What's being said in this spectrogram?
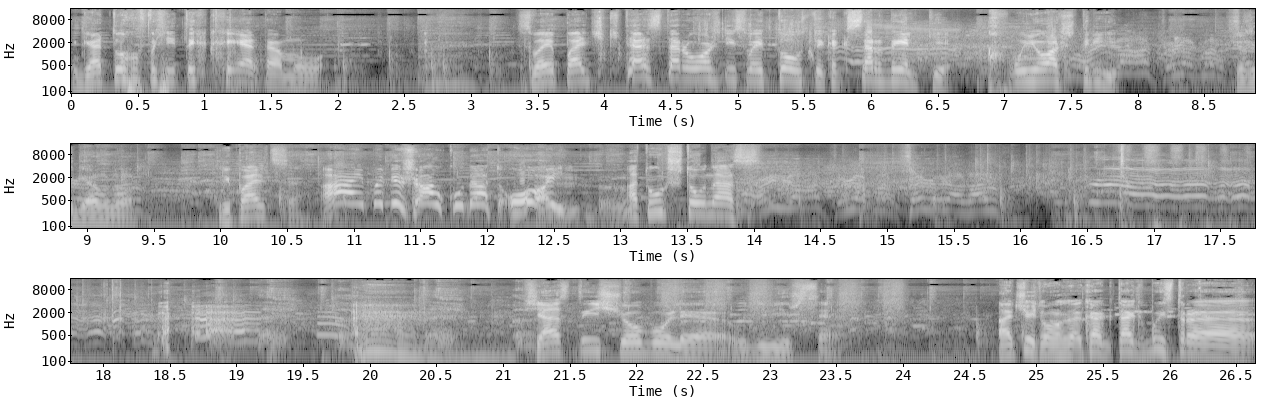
готов ли ты к этому? Свои пальчики-то осторожней, свои толстые, как сардельки. У него аж три. Что за говно? Три пальца? Ай, побежал куда-то. Ой, а тут что у нас? Сейчас ты еще более удивишься. А что это он как так быстро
